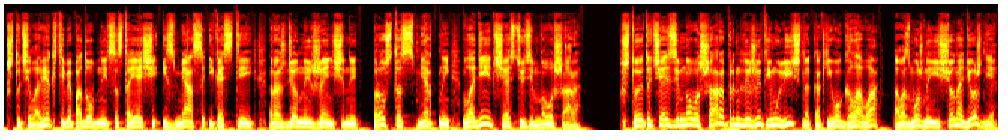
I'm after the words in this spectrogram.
что человек тебе подобный, состоящий из мяса и костей, рожденный женщиной, просто смертный, владеет частью земного шара. Что эта часть земного шара принадлежит ему лично, как его голова, а возможно еще надежнее.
